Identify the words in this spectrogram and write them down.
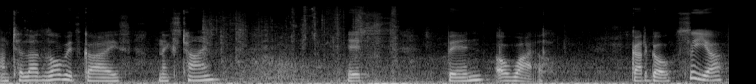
Until as always, guys, next time, it's been a while. Gotta go. See ya.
